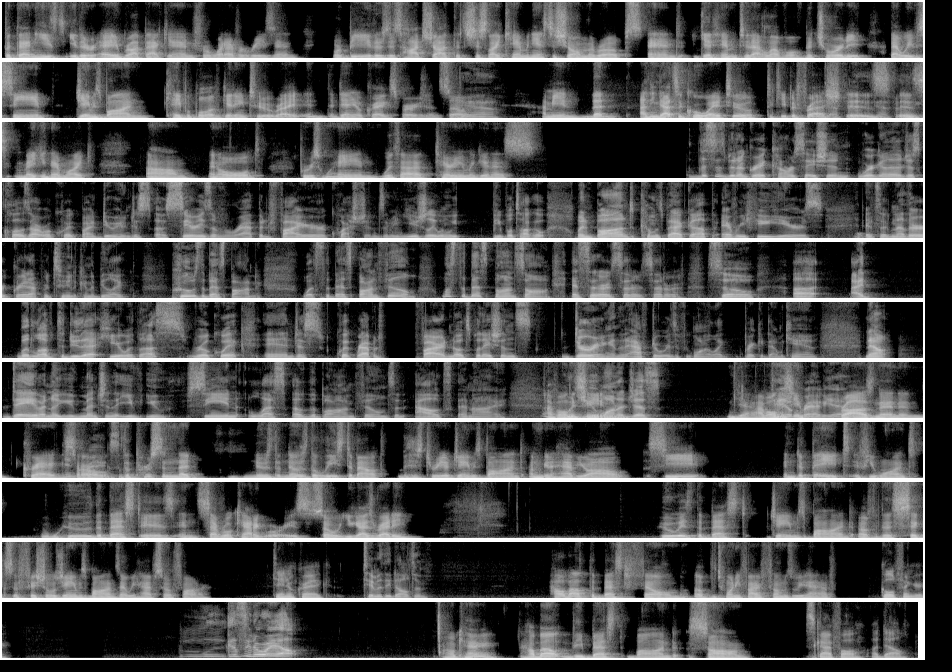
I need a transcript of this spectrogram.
But then he's either a brought back in for whatever reason, or b there's this hot shot that's just like him, and he has to show him the ropes and get him to that level of maturity that we've seen James Bond capable of getting to, right? In the Daniel Craig's version. So Yeah. I mean that I think that's a cool way too to keep it fresh Definitely, is definitely. is making him like um an old Bruce Wayne with a Terry McGinnis. This has been a great conversation. We're gonna just close out real quick by doing just a series of rapid fire questions. I mean, usually when we people talk when Bond comes back up every few years, it's another great opportunity to kind of be like, who's the best Bond? What's the best Bond film? What's the best Bond song? Et cetera, et cetera, et cetera. So uh, I would love to do that here with us real quick and just quick rapid fire, no explanations during and then afterwards if we want to like break it down we can. Now, Dave, I know you've mentioned that you've you've seen less of the Bond films than Alex and I. I've only Would seen you want to just yeah, I've only Daniel seen Craig, yeah. Brosnan and Craig. And so Craig's. the person that knows the knows the least about the history of James Bond, I'm gonna have you all see and debate if you want who the best is in several categories. So you guys ready? Who is the best James Bond of the six official James Bonds that we have so far? Daniel Craig. Timothy Dalton? How about the best film of the 25 films we have? Goldfinger. Casino Royale. Okay. How about the best Bond song? Skyfall. Adele.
